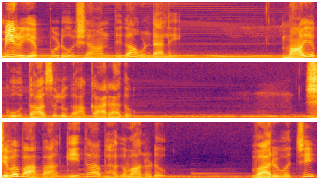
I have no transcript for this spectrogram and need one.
మీరు ఎప్పుడూ శాంతిగా ఉండాలి. మాయకు దాసులుగా కారాదు. శివబాబా గీతా భగవానుడు. వారు వచ్చి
